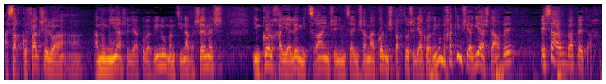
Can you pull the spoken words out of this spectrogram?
הסרקופג שלו, המומיה של יעקב אבינו ממתינה בשמש, עם כל חיילי מצרים שנמצאים שם, כל משפחתו של יעקב אבינו, מחכים שיגיע השטר ועשו בפתח.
